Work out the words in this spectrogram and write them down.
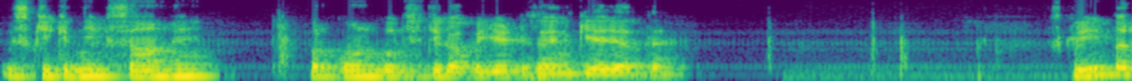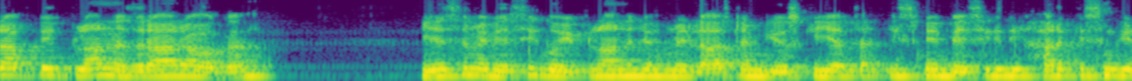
इसकी कितनी अकसाम है और कौन कौन सी जगह पर यह डिज़ाइन किया जाता है। स्क्रीन पर आपको एक प्लान नज़र आ रहा होगा। ये समय बेसिक वही प्लान है जो हमने लास्ट टाइम यूज़ किया था। इसमें बेसिकली हर किस्म की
